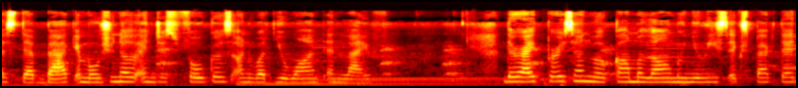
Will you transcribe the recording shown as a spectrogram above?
a step back emotional and just focus on what you want in life. The right person will come along when you least expect it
